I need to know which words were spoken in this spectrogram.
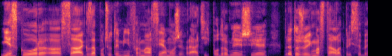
Neskôr e, sa k započutým informáciám môže vrátiť podrobnejšie, pretože ich má stále pri sebe.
